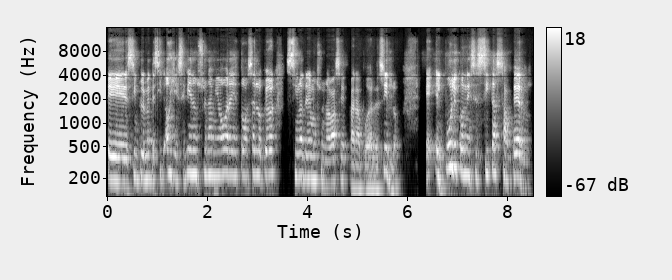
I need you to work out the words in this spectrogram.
eh, simplemente decir, oye, se viene un tsunami ahora y esto va a ser lo peor, si no tenemos una base para poder decirlo. Eh, el público necesita saber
